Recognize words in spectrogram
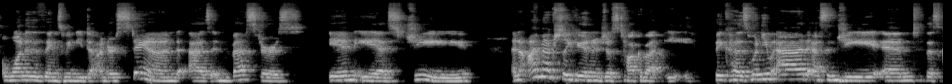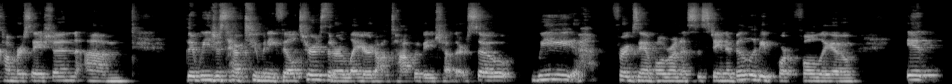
one of the things we need to understand as investors in ESG, and I'm actually going to just talk about E because when you add S and G into this conversation, um, that we just have too many filters that are layered on top of each other. So we, for example, run a sustainability portfolio. It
